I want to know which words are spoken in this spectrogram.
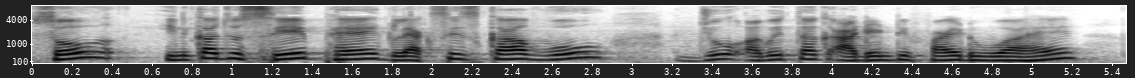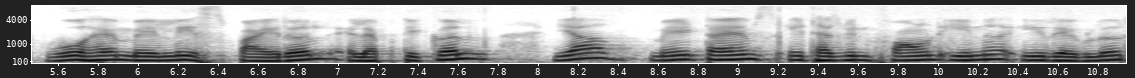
so इनका जो शेप है गैलेक्सीज का, वो जो अभी तक आइडेंटिफाइड हुआ है, वो है मेनली स्पाइरल एलेप्टिकल या many times it has been found in irregular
